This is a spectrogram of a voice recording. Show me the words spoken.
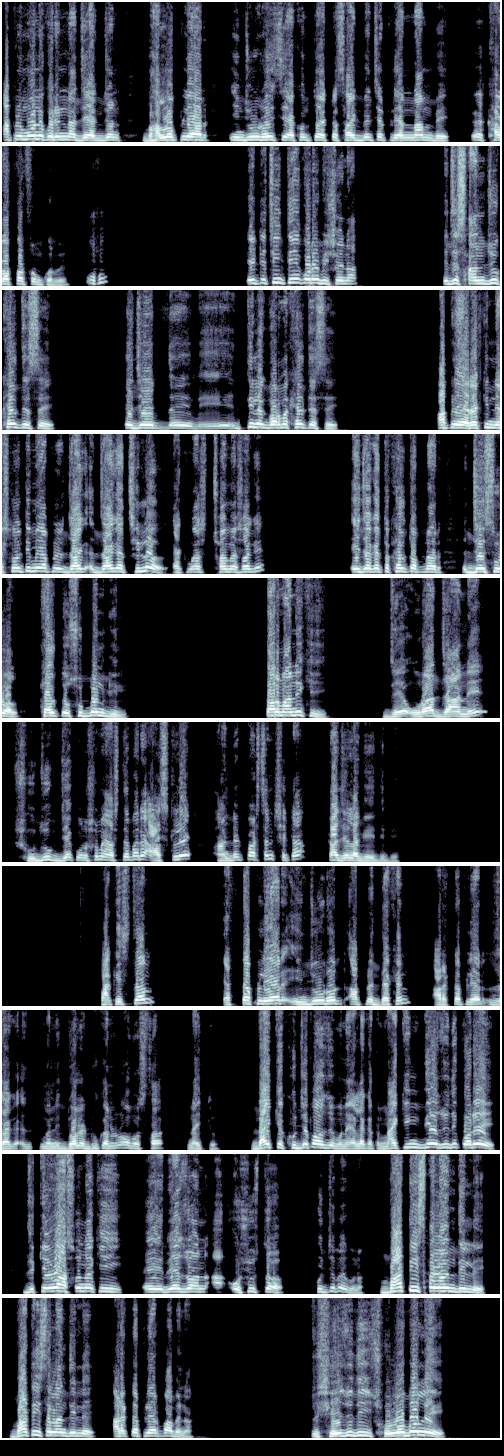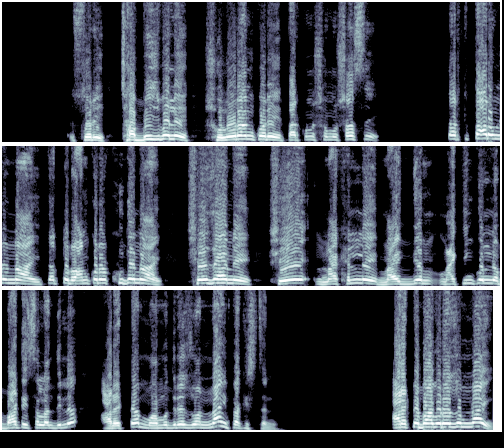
আপনি মনে করেন না যে একজন ভালো প্লেয়ার ইনজুর্ড হয়েছে, এখন তো একটা সাইড বেঞ্চের প্লেয়ার নামবে খারাপ পারফর্ম করবে। এটা চিন্তাই করার বিষয় না। এই যে সানজু খেলতেছে, এই যে তিলক বর্মা খেলতেছে, আপনি এরা কি ন্যাশনাল টিমে আপনার জায়গা- জায়গা ছিল এক মাস, ছয় মাস আগে? এই জায়গায় তো খেলতো আপনার জেসুয়াল খেলতো শুভমান গিল। তার মানে কি? যে ওরা জানে, সুযোগ যে কোনো সময় আসতে পারে, আসলে হান্ড্রেড পার্সেন্ট সেটা কাজে লাগিয়ে দিবে। পাকিস্তান, একটা প্লেয়ার ইনজুর্ড হন, আপনি দেখেন, আরেকটা প্লেয়ার মানে দলে ঢুকানোর অবস্থা নাই তো। ডাইকে খুঁজে পাওয়া যাবে না এলাকাতে। মাইকিং দিয়ে যদি করে যে কেউ আসো নাকি, এই রেজন অসুস্থ, খুঁজে পাইবো না। বাটি সালান দিলে, বাটি সালান দিলে আরেকটা প্লেয়ার পাবে না। তো সে যদি ষোলো বলে সরি ছাব্বিশ বলে ষোলো রান করে, তার কোনো সমস্যা আছে? তার তো তার নাই, তার তো রান করার খুদে নাই। সে জানে, সে না খেললে মাইক দিয়ে মাইকিং করলে বাটি সালান দিলে আরেকটা মোহাম্মদ রেজওয়ান নাই পাকিস্তানে। আরেকটা বাবর আজম নাই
